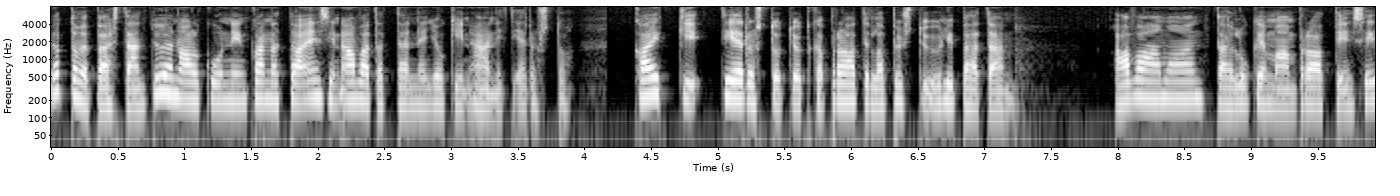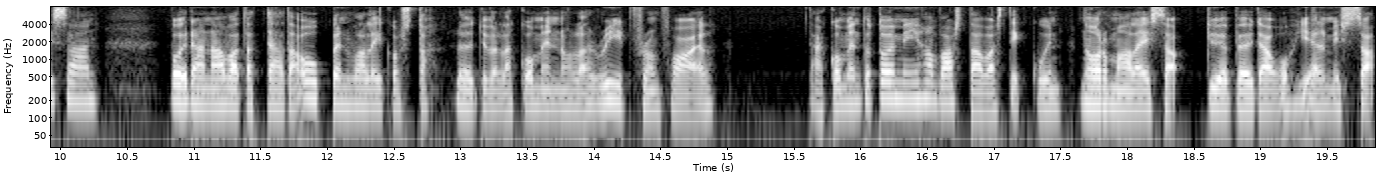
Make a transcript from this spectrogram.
Jotta me päästään työn alkuun, niin kannattaa ensin avata tänne jokin äänitiedosto. Kaikki tiedostot, jotka Praatilla pystyy ylipäätään avaamaan tai lukemaan Praattiin sisään, voidaan avata täältä Open-valikosta löytyvällä komennolla Read from File. Tämä komento toimii ihan vastaavasti kuin normaaleissa työpöytäohjelmissa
